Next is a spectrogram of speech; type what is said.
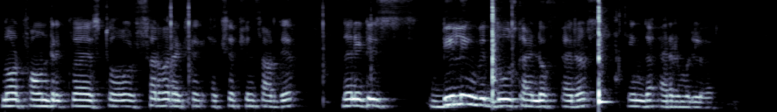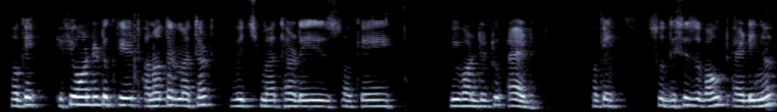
not found request or server ex exceptions are there. Then it is dealing with those kind of errors in the error middleware okay if you wanted to create another method which method is okay we wanted to add. Okay so this is about adding a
